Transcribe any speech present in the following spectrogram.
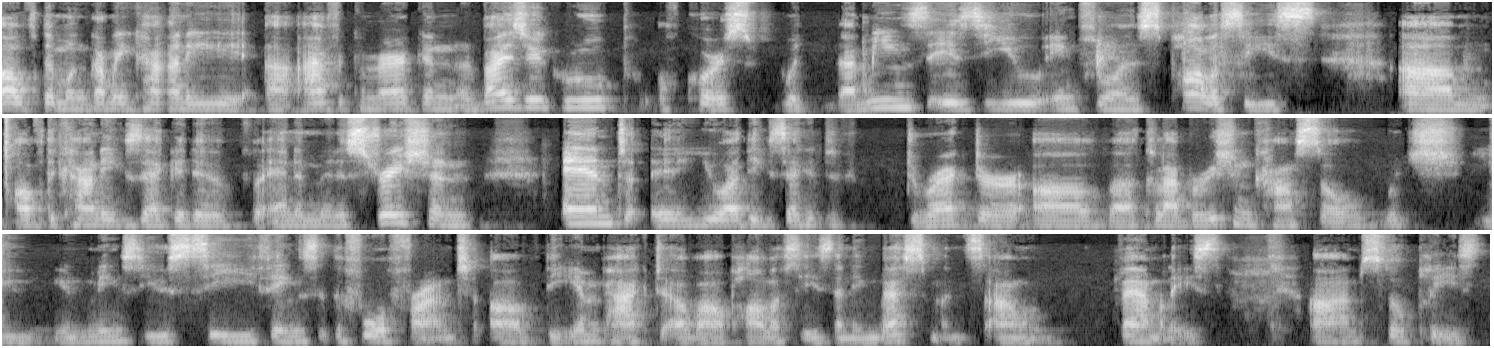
of the Montgomery County uh, African American Advisory Group. Of course, what that means is you influence policies um, of the county executive and administration, and uh, you are the executive director of Collaboration Council, which you, means you see things at the forefront of the impact of our policies and investments on families. Um, so please.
